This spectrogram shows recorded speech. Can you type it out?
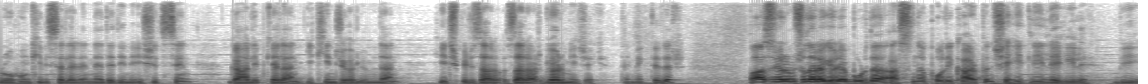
ruhun kiliselere ne dediğini işitsin. Galip gelen ikinci ölümden hiçbir zar- zarar görmeyecek demektedir. Bazı yorumculara göre burada aslında Polikarp'ın şehitliğiyle ilgili bir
